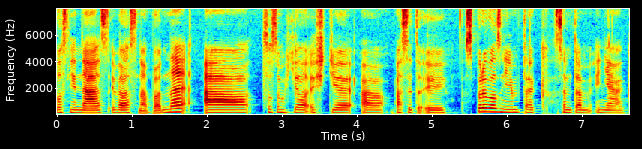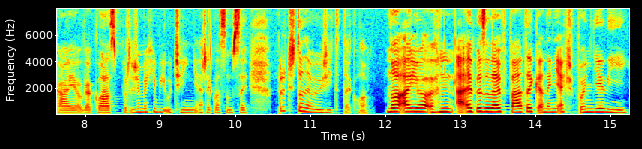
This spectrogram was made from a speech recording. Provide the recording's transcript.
vlastně nás i vás napadne a co jsem chtěla ještě a asi to i zprovozním, tak jsem tam i nějaká yoga class, protože mi chybí učení a řekla jsem si, proč to nevyužít takhle. No a jo, a epizoda je v pátek a není až v pondělí.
